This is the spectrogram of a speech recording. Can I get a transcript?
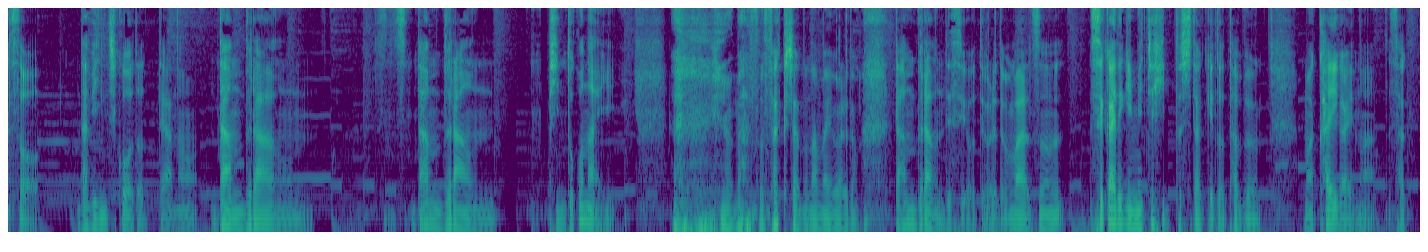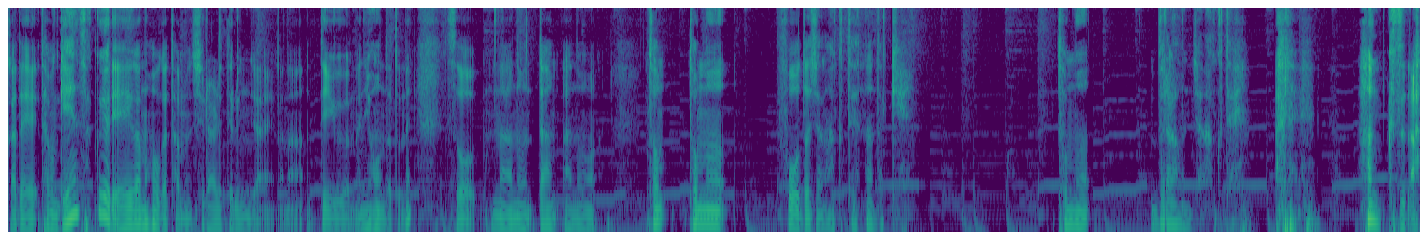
そう。ダヴィンチコードってあの、ダン・ブラウン、ダン・ブラウンピンとこない。ようなその作者の名前言われてもダン・ブラウンですよって言われてもまあその世界的にめっちゃヒットしたけど多分、まあ、海外の作家で多分原作より映画の方が多分知られてるんじゃないかなっていうような日本だとね。そうあのダあのトトム・フォードじゃなくてなんだっけ？トム・ブラウンじゃなくてあれハンクスだ。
